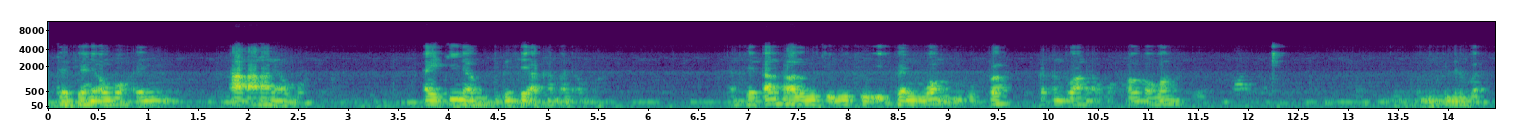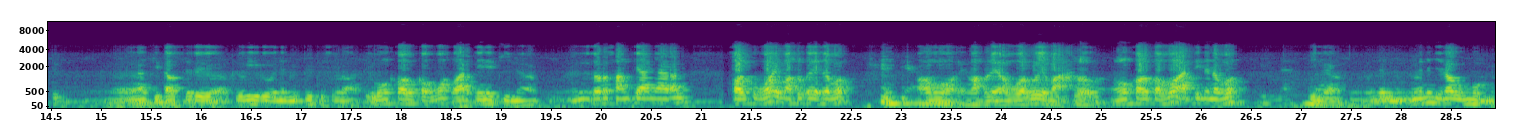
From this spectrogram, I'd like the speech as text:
kedadiane Allah ing tatanane Allah. Aidina tegese agamane Allah. Dan setan selalu muju-muju iben wong ngubah ketentuan Allah. Kalau wong bener banget. Nanti tafsir keliru yang itu di surat. Wong kalau wong artinya dina. Ini terus santai anyaran. Kalau kau wong makhluk eh apa? Allah, makhluk Allah ya makhluk. Wong kalau wong artinya apa? Dina. Ini jurah umum.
